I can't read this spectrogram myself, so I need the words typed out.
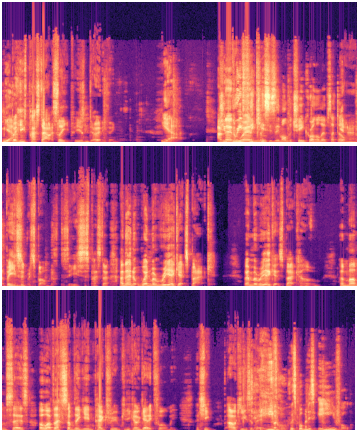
Yeah. but he's passed out asleep. He doesn't do anything. Yeah. And she then briefly when kisses him on the cheek or on the lips. I don't yeah, know. but he doesn't respond. Does he? He's just passed out. And then when Maria gets back, when Maria gets back home, her mum says, "Oh, I've left something in Peg's room. Can you go and get it for me?" And she argues a bit. but Evil. This woman is evil.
